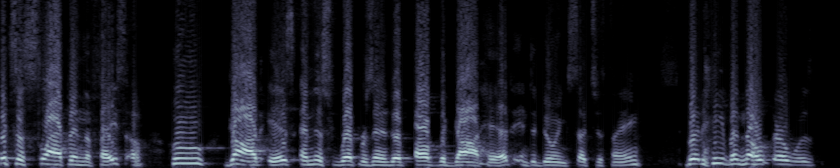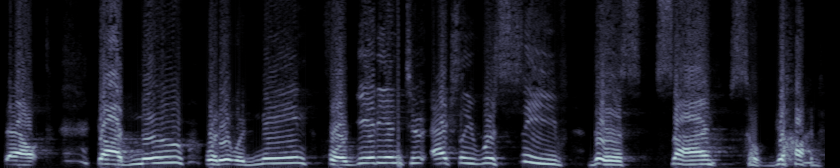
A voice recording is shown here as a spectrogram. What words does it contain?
It's a slap in the face of who God is and this representative of the Godhead into doing such a thing. But even though there was doubt, God knew what it would mean for Gideon to actually receive this sign. So God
